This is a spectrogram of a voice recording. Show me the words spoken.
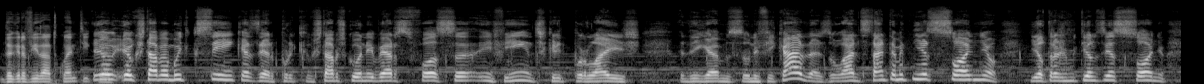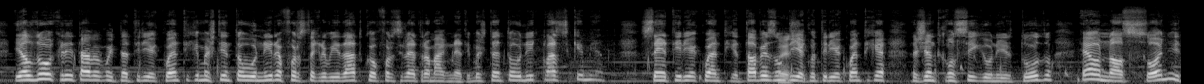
da, gravidade quântica? Eu, eu gostava muito que sim, quer dizer, porque gostávamos que o universo fosse, enfim, descrito por leis, digamos, unificadas. O Einstein também tinha esse sonho e ele transmitiu-nos esse sonho. Ele não acreditava muito na teoria quântica, mas tentou unir a força da gravidade com a força eletromagnética, mas tentou unir classicamente, sem a teoria quântica. Talvez um pois. dia com a teoria quântica a gente consiga unir tudo. É o nosso sonho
